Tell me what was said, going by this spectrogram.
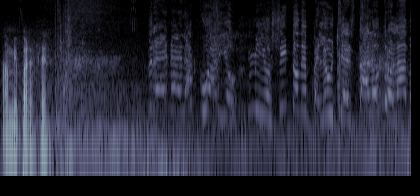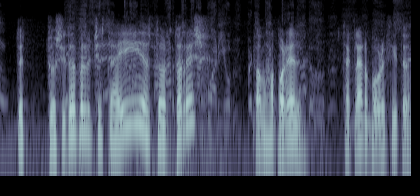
a mi parecer. ¿Tu, tu osito de peluche está ahí, doctor Torres? Vamos a por él. Está claro, pobrecito.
